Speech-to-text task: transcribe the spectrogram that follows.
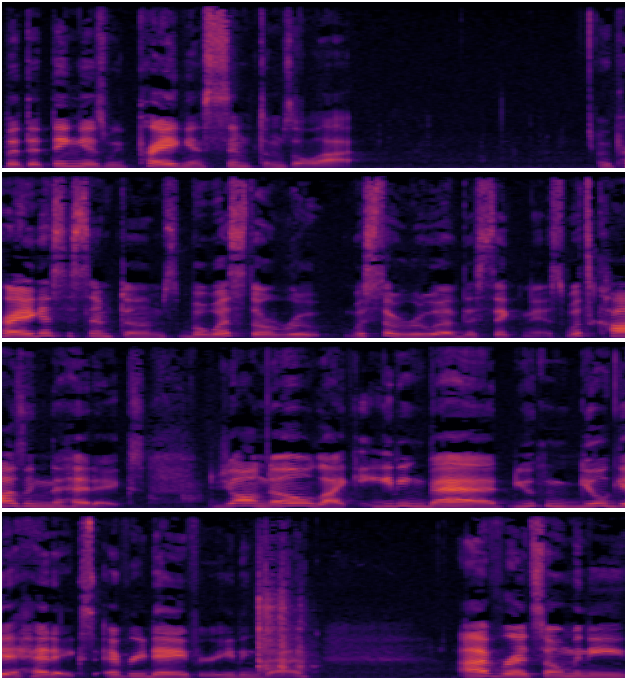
But the thing is we pray against symptoms a lot. We pray against the symptoms but what's the root? What's the root of the sickness? What's causing the headaches? Did y'all know like eating bad you can you'll get headaches every day if you're eating bad I've read so many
